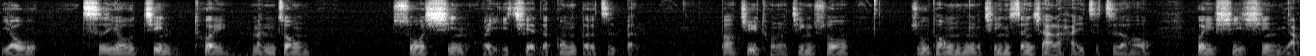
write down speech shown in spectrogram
由此由进退门中说信为一切的功德之本。宝济陀罗经说，如同母亲生下了孩子之后，会细心养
